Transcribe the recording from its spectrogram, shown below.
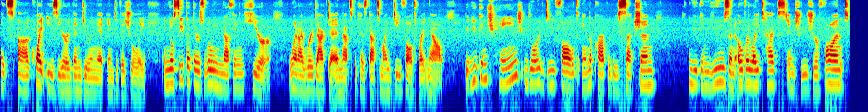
It's uh, quite easier than doing it individually. And you'll see that there's really nothing here when I redact it, and that's because that's my default right now. But you can change your default in the properties section you can use an overlay text and choose your font.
